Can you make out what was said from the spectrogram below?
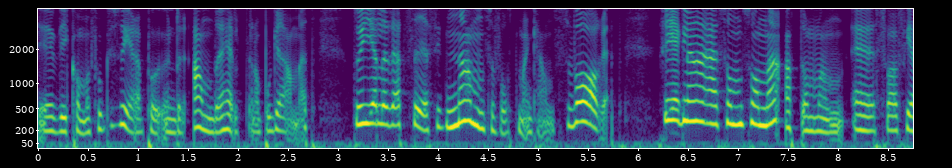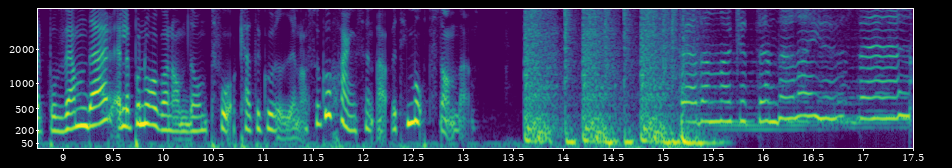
eh, vi kommer fokusera på under andra hälften av programmet. Då gäller det att säga sitt namn så fort man kan svaret. Reglerna är som sådana att om man eh, svarar fel på vem det är eller på någon av de två kategorierna så går chansen över till motståndaren. Döda mörkret, tända alla ljusen.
